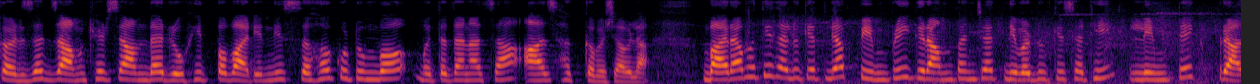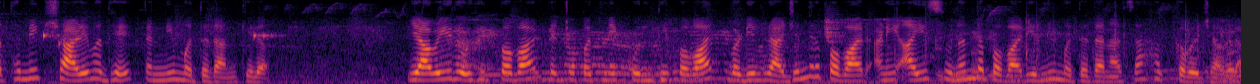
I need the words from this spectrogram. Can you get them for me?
कर्जत जामखेडचे आमदार रोहित पवार यांनी सहकुटुंब मतदानाचा आज हक्क बजावला. बारामती तालुक्यातल्या पिंपळी ग्रामपंचायत निवडणुकीसाठी लिमटेक प्राथमिक शाळेमध्ये त्यांनी मतदान केलं. यावेळी रोहित पवार त्यांच्या पत्नी कुंती पवार वडील राजेंद्र पवार आणि आई सुनंद पवार यांनी मतदानाचा हक्क बजावला.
